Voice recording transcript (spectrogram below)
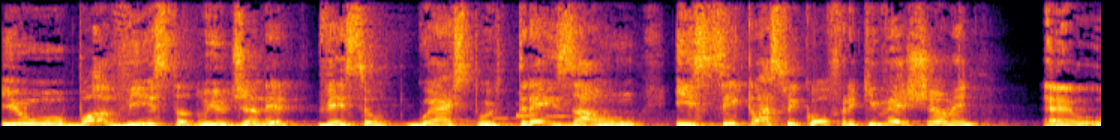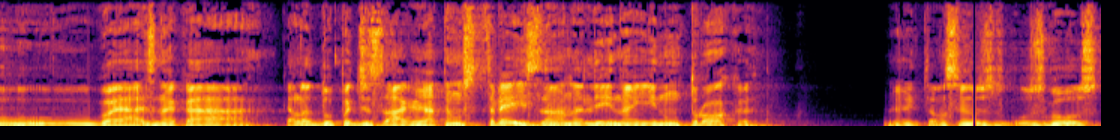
E o Boa Vista do Rio de Janeiro venceu o Goiás por 3 a 1 e se classificou, Frei. Que vexame, hein? É, o, o- o Goiás, né, com a- aquela dupla de zaga, já tem uns três anos ali, né, e não troca. né? Então, assim, os, os gols,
